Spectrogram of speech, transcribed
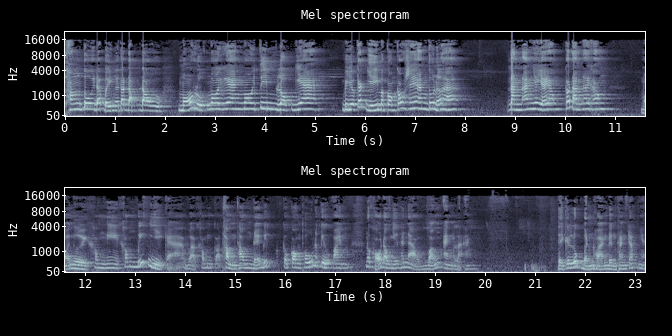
thân tôi đã bị người ta đập đầu, mổ ruột môi gan môi tim, lột da. Bây giờ các vị mà còn cấu xé ăn tôi nữa hả? Đành ăn như vậy không? Có đành hay không? Mọi người không nghe, không biết gì cả và không có thần thông để biết con thú nó kêu oan, nó khổ đau như thế nào, vẫn ăn là ăn. Thì cái lúc bệnh hoạn đừng than trách nha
